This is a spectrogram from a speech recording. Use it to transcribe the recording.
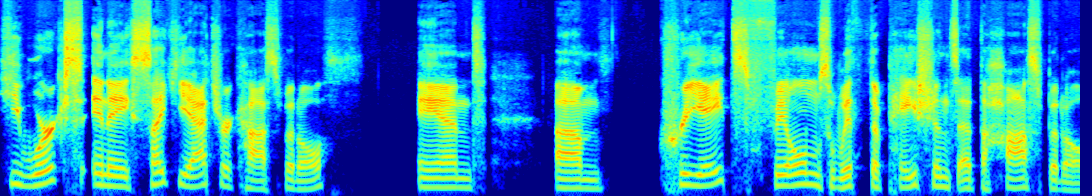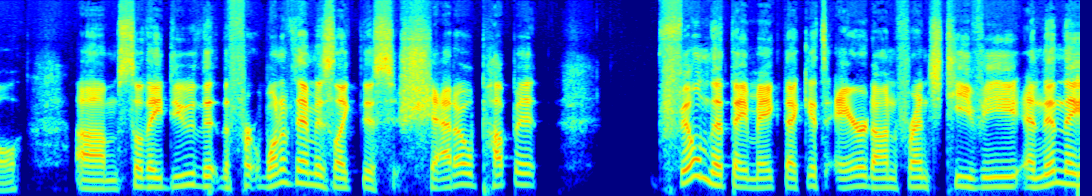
he works in a psychiatric hospital and um, creates films with the patients at the hospital. Um, so they do the, the one of them is like this shadow puppet film that they make that gets aired on French TV, and then they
